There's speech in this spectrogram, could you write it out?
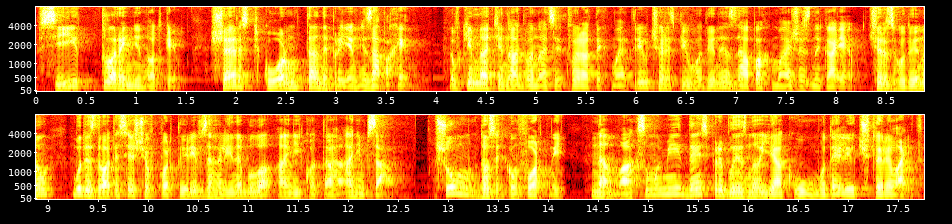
всі тваринні нотки: шерсть, корм та неприємні запахи. В кімнаті на 12 квадратних метрів через півгодини запах майже зникає. Через годину буде здаватися, що в квартирі взагалі не було ані кота, ані пса. Шум досить комфортний. На максимумі десь приблизно як у моделі 4 Lite.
